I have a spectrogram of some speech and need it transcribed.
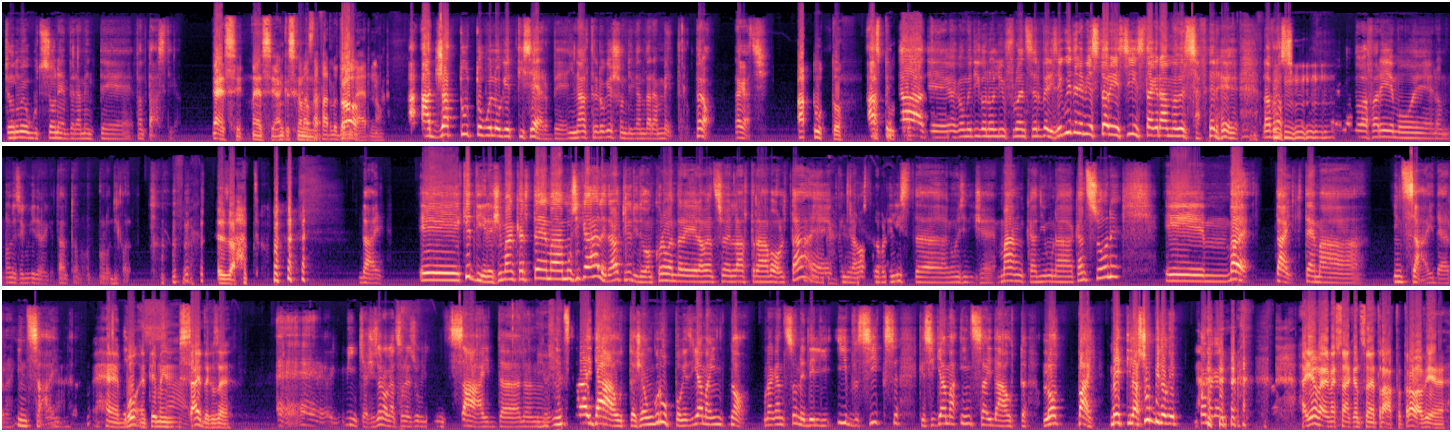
Secondo me, Uguzzone è veramente fantastica. Eh sì, eh sì, anche secondo Basta me. farlo d'inverno. Ha, ha già tutto quello che ti serve. In altre location devi andare a metterlo. Però, ragazzi, ha tutto aspettate, come dicono gli influencer veri, seguite le mie storie su Instagram per sapere la prossima quando la faremo e non, non, le seguite perché tanto non, non lo dico. esatto. Dai. E che dire, ci manca il tema musicale. Tra l'altro, io ti devo ancora mandare la canzone l'altra volta. E quindi la nostra playlist, come si dice, manca di una canzone. E vabbè, dai, il tema Insider, Inside. Eh, boh, il tema Inside cos'è? Eh, minchia, ci sono canzoni su Inside, Inside Out, c'è un gruppo che si chiama, in, no, una canzone degli Eve Six che si chiama Inside Out. Lo, vai, mettila subito che poi magari... ah, io avrei messo una canzone trap, però va bene.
